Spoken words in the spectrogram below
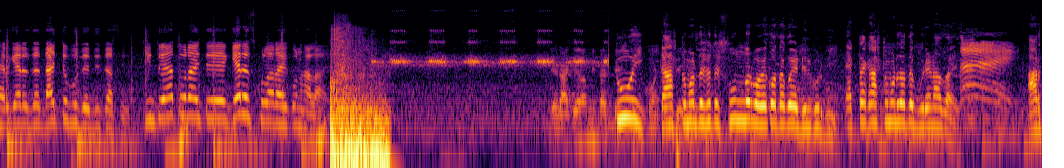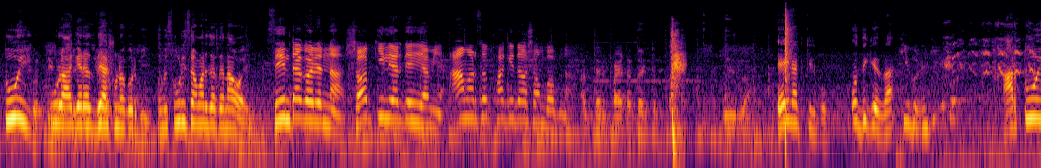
হের গ্যারেজের দায়িত্ব বুঝে দিতাছে। কিন্তু এত রাইতে গ্যারেজ খোলা রাখে কোন হালায়? এর আগেও আমি তার বেশ তুই কাস্টমারদের সাথে সুন্দরভাবে কথা কয়ে ডিল করবি। একটা কাস্টমার যাতে ঘুরে না যায়। আর তুই পুরা গ্যারেজ দেখাশোনা করবি। কোনো চুরি চামার যাতে না হয়। চিন্তা করেন না সব ক্লিয়ার দেখি আমি। আমার চোখ ফাঁকি দেওয়া সম্ভব না। আর তার পায়টা তো একটা বুঝলাম। এই নাটকির পো ওদিকে যা। আর তুই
